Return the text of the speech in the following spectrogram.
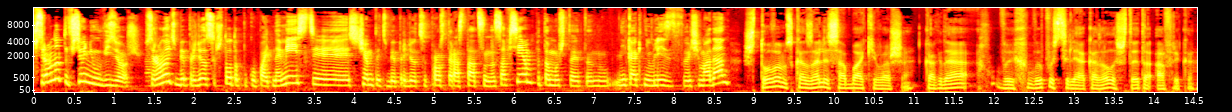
Все равно ты все не увезешь. Все равно тебе придется что-то покупать на месте, с чем-то тебе придется просто расстаться на совсем, потому что это ну, никак не влезет в твой чемодан. Что вам сказали собаки ваши, когда вы их выпустили, и оказалось, что это Африка?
